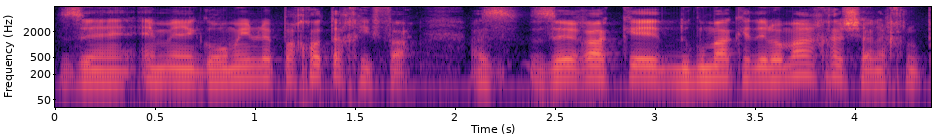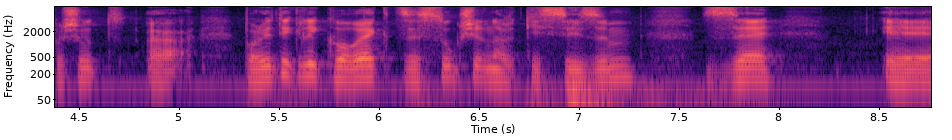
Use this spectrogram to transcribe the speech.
זה הם אה, גורמים לפחות אכיפה. אז זה רק אה, דוגמה כדי לומר לך שאנחנו פשוט, פוליטיקלי קורקט זה סוג של נרקיסיזם, זה... אה,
